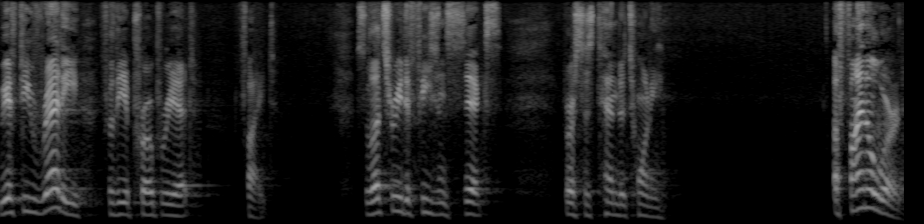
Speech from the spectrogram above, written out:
We have to be ready for the appropriate fight. So let's read Ephesians 6, verses 10 to 20. A final word.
